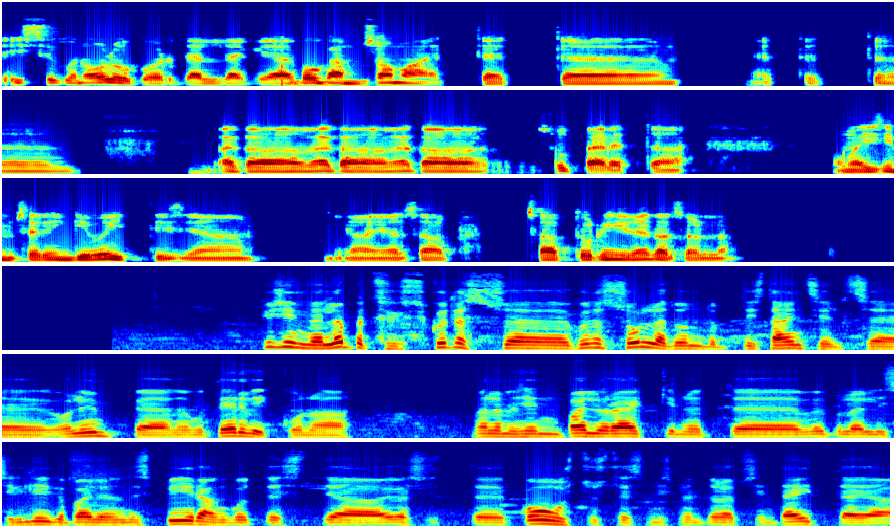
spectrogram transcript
teistsugune olukord jällegi ja kogemus oma, et, et, et, et väga-väga-väga super, et ta oma esimese ringi võitis ja, ja, ja saab, saab turniiri edasi olla. küsin veel lõpetuseks, kuidas, kuidas sulle tundub distantsilt see olümpia nagu tervikuna? me oleme siin palju rääkinud, võib-olla oli isegi liiga palju nendest piirangutest ja igasugustest kohustustest, mis meil tuleb siin täita ja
